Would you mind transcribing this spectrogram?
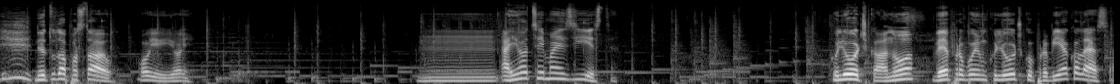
Не туди поставив. Ой-ой-ой. А його цей має з'їсти. Колючка, ану, випробуємо колючку, проб'є колеса.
